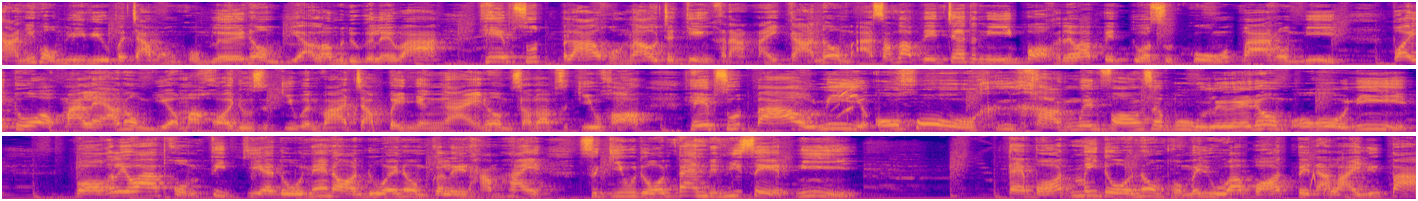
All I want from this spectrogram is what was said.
ด่านที่ผมรีวิวประจำของผมเลยนะผมเดี๋ยวเรามาดูกันเลยว่า เทพสุดบราวของเราจะเก่งขนาดไหนกันนะผมสำหรับเรนเจอร์ตัวนี้บอกเลยว่าเป็นตัวสุดโกงมากๆนะผมนี่ปล่อยตัวออกมาแล้วนะผมเดี๋ยวมาคอยดูสกิลกันว่าจะเป็นยังไงนะผมสำหรับสกิลของเทพซูดบาวนี่โอ้โห คือขังเป็นฟองสบู่เลยนะผมโอ้โหนี่ บอกเลยว่าผมติดเกียร์โดนแน่นอนด้วยนะผมก็เลยทำให้สกิลโดนแป้นเป็นพิเศษนี่ แต่บอสไม่โดนนะผมผมไม่รู้ว่าบอสเป็นอะไรหรือเปล่า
